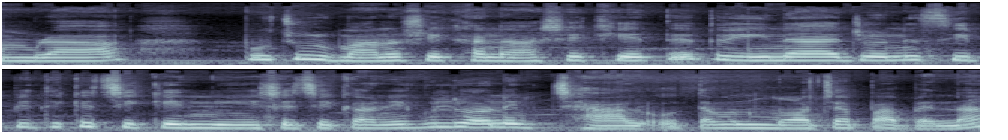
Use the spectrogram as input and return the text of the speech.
আমরা প্রচুর মানুষ এখানে আসে খেতে। তো ইনার জন্য সিপি থেকে চিকেন নিয়ে এসেছে, কারণ এগুলি অনেক ঝাল, ও তেমন মজা পাবে না।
